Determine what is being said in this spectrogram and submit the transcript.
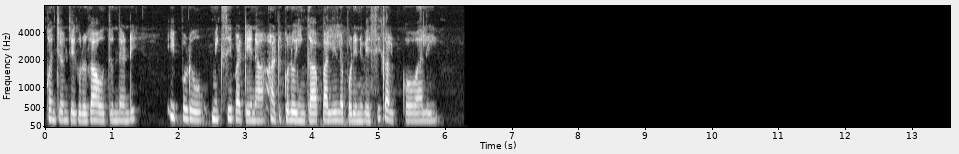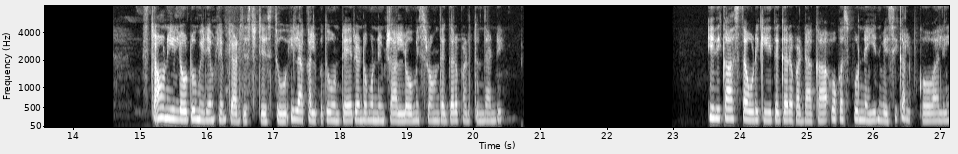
కొంచెం జిగురుగా అవుతుందండి. ఇప్పుడు మిక్సీ పట్టిన అటుకులు ఇంకా పల్లీల పొడిని వేసి కలుపుకోవాలి. స్టవ్ని లో టు మీడియం ఫ్లేమ్కి అడ్జస్ట్ చేస్తూ ఇలా కలుపుతూ ఉంటే రెండు మూడు నిమిషాల్లో మిశ్రమం దగ్గర పడుతుందండి. ఇది కాస్త ఉడికి దగ్గర పడ్డాక ఒక స్పూన్ నెయ్యిని వేసి కలుపుకోవాలి.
